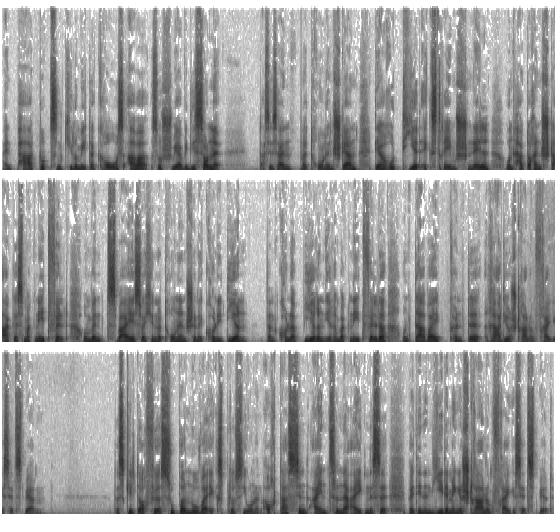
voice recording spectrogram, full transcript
ein paar Dutzend Kilometer groß, aber so schwer wie die Sonne. Das ist ein Neutronenstern, der rotiert extrem schnell und hat auch ein starkes Magnetfeld. Und wenn zwei solche Neutronensterne kollidieren, dann kollabieren ihre Magnetfelder und dabei könnte Radiostrahlung freigesetzt werden. Das gilt auch für Supernova-Explosionen. Auch das sind einzelne Ereignisse, bei denen jede Menge Strahlung freigesetzt wird.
